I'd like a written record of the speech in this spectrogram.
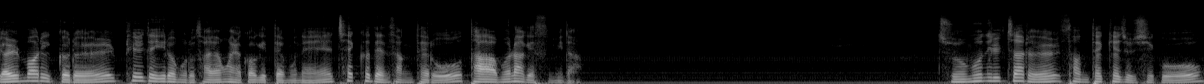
열머리 글을 필드 이름으로 사용할 거기 때문에 체크된 상태로 다음을 하겠습니다. 주문 일자를 선택해 주시고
